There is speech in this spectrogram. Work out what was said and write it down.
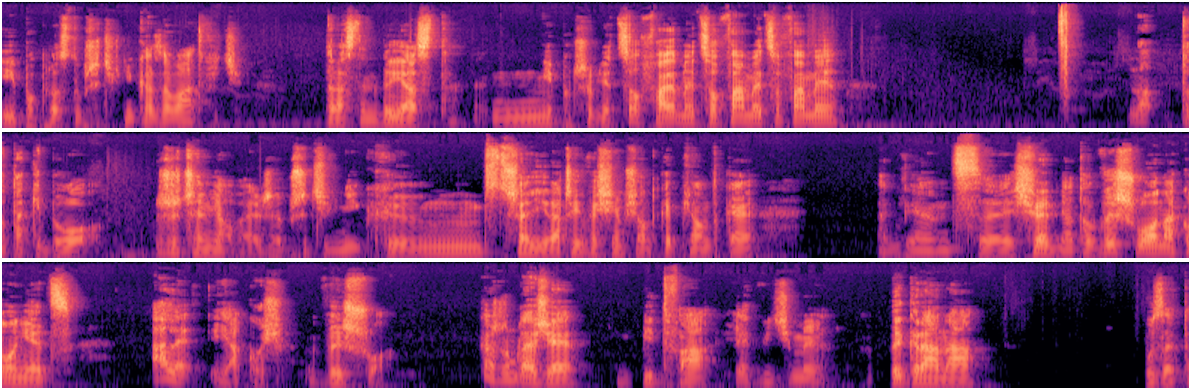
i po prostu przeciwnika załatwić. Teraz ten wyjazd, niepotrzebnie cofamy, cofamy, cofamy. No, to takie było życzeniowe, że przeciwnik ym, strzeli raczej w 85. Tak więc y, średnio to wyszło na koniec, ale jakoś wyszło. W każdym razie bitwa, jak widzimy, wygrana. WZ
